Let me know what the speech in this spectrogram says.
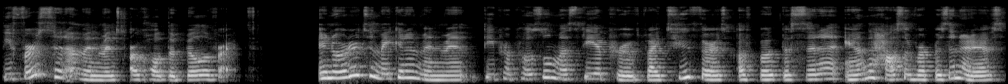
The first 10 amendments are called the Bill of Rights. In order to make an amendment, the proposal must be approved by two thirds of both the Senate and the House of Representatives,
